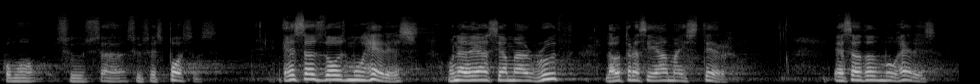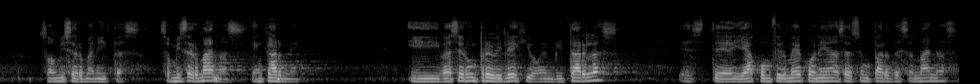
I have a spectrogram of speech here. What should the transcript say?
como sus, ah, sus esposos. Esas dos mujeres, una de ellas se llama Ruth, la otra se llama Esther. Esas dos mujeres son mis hermanitas, son mis hermanas en carne. Y va a ser un privilegio invitarlas. Este, ya confirmé con ellas hace un par de semanas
